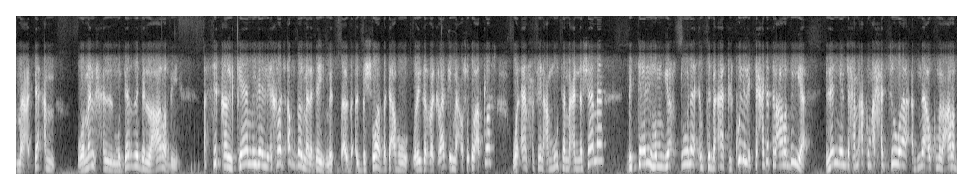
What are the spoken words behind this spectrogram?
مع دعم ومنح المدرب العربي الثقة الكاملة لإخراج أفضل ما لديه. البشوار بدأه وليد الركراكي مع أسود الأطلس والآن حسين عموتة مع النشامة. بالتالي هم يعطون انطباعات لكل الاتحادات العربية لن ينجح معكم أحد سوى ابنائكم العرب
